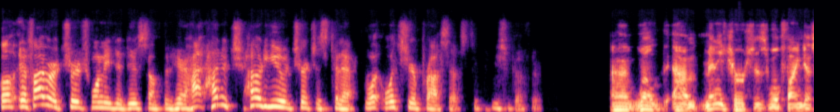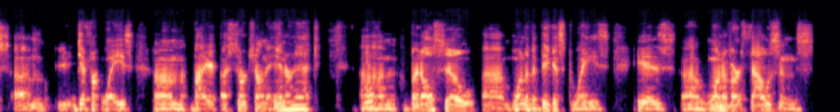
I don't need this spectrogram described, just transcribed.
Well, if I were a church wanting to do something here, how, how do how do you and churches connect? What what's your process that you should go through? Uh, well, um, many churches will find us um, different ways um, by a search on the internet. Um, but also, uh, one of the biggest ways is uh, one of our thousands,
